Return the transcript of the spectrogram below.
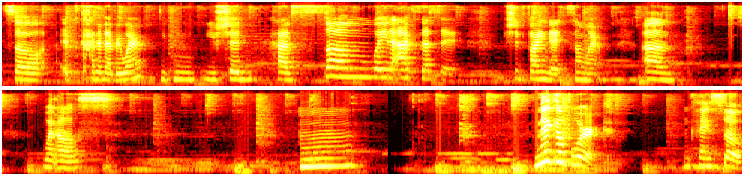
So it's kind of everywhere. You can, you should have some way to access it. You should find it somewhere. Um, what else? Mm. Makeup work. Okay, so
